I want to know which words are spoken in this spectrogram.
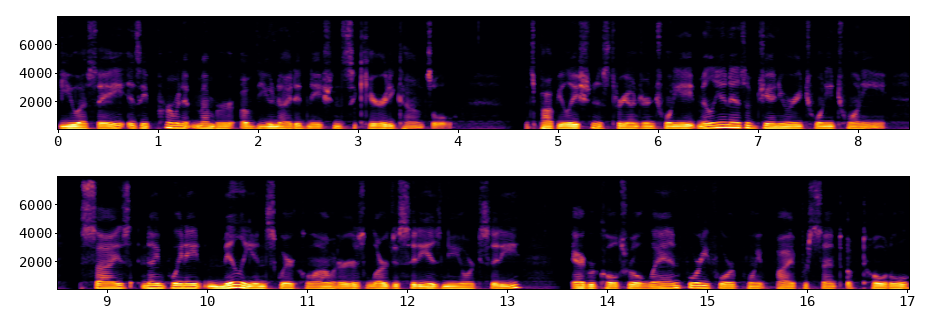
The USA is a permanent member of the United Nations Security Council. Its population is 328 million as of January 2020. Size 9.8 million square kilometers. Largest city is New York City. Agricultural land 44.5% of total.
